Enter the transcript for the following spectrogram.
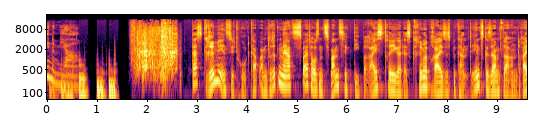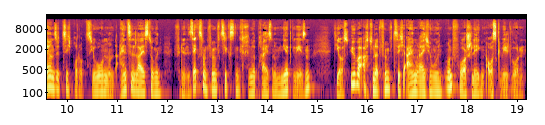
Einem Jahr. Das Grimme-Institut gab am 3. März 2020 die Preisträger des Grimme-Preises bekannt. Insgesamt waren 73 Produktionen und Einzelleistungen für den 56. Grimme-Preis nominiert gewesen, die aus über 850 Einreichungen und Vorschlägen ausgewählt wurden.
